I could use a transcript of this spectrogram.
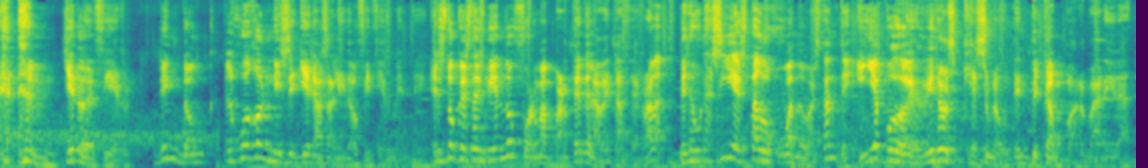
Quiero decir, Ding Dong, el juego ni siquiera ha salido oficialmente. Esto que estáis viendo forma parte de la beta cerrada, pero aún así he estado jugando bastante y ya puedo deciros que es una auténtica barbaridad.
